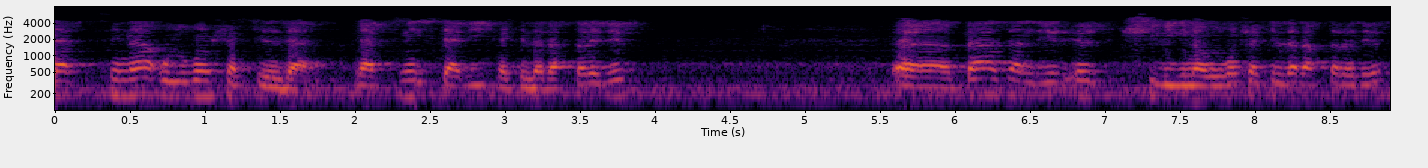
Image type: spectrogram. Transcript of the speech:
nəfsinə uyğun şəkildə, nəfsini istədiyi şəkildə rəftar edir ə, bəzən deyir, öz kişiliyinə uyğun şəkildə rəftar edir,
